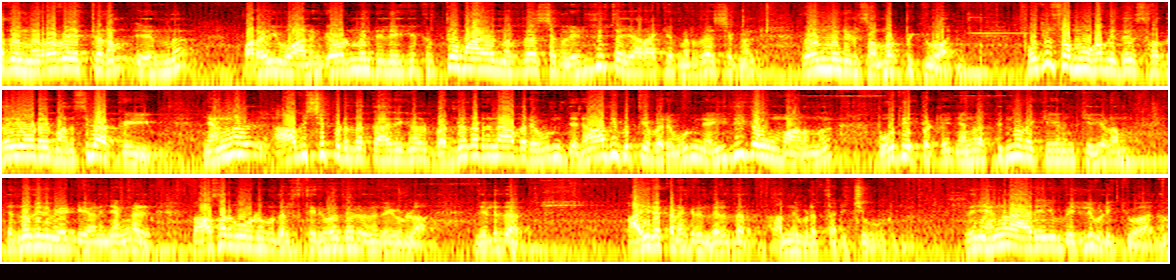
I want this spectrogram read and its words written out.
അത് നിറവേറ്റണം എന്ന് പറയുവാനും ഗവൺമെന്റിലേക്ക് കൃത്യമായ നിർദ്ദേശങ്ങൾ എഴുതി തയ്യാറാക്കിയ നിർദ്ദേശങ്ങൾ ഗവൺമെന്റിൽ സമർപ്പിക്കുവാനും പൊതുസമൂഹം ഇത് ശ്രദ്ധയോടെ മനസ്സിലാക്കുകയും ഞങ്ങൾ ആവശ്യപ്പെടുന്ന കാര്യങ്ങൾ ഭരണഘടനാപരവും ജനാധിപത്യപരവും നൈതികവുമാണെന്ന് ബോധ്യപ്പെട്ട് ഞങ്ങളെ പിന്തുണയ്ക്കുകയും ചെയ്യണം എന്നതിനു വേണ്ടിയാണ് ഞങ്ങൾ കാസർഗോഡ് മുതൽ തിരുവനന്തപുരം വരെയുള്ള ദളിതർ ആയിരക്കണക്കിന് ദളിതർ അന്ന് ഇവിടെ തടിച്ചുകൂടുന്നത്. ഇത് ഞങ്ങൾ ആരെയും വെല്ലുവിളിക്കുവാനോ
